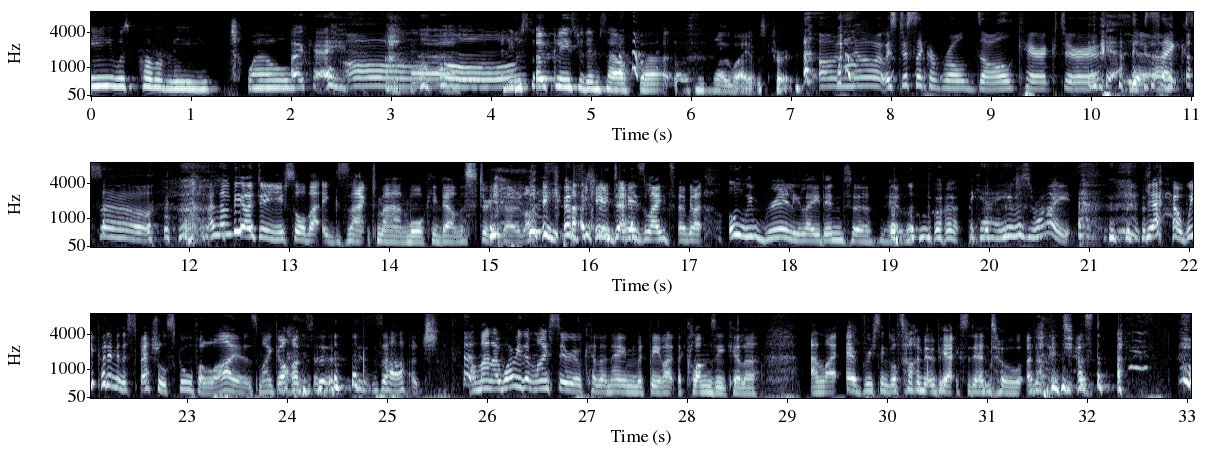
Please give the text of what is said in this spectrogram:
He was probably twelve. Okay. Oh. And he was so pleased with himself, but there was no way it was true. Oh no, it was just like a Roald Dahl character. It's like so. I love the idea you saw that exact man walking down the street, though, like a few days later. And be like, oh, we really laid into him. But, Yeah, he was right. yeah, we put him in a special school for liars. My God, this is harsh. Oh man, I worry that my serial killer name would be like the clumsy killer, and like every single time it would be accidental, and I just.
